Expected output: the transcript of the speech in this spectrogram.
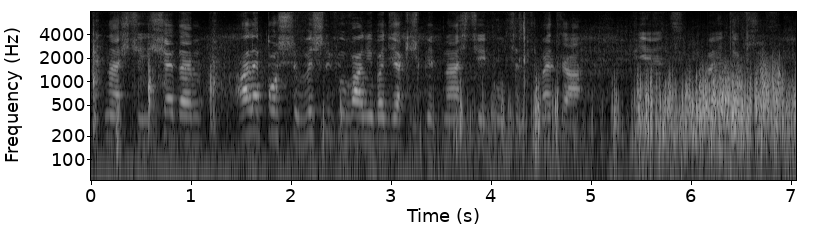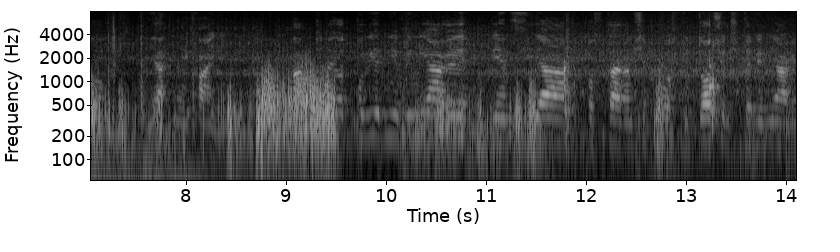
15 i 7, ale po wyszlifowaniu będzie jakieś 15,5 cm, więc będzie wszystko jak najfajniej. Mam tutaj odpowiednie wymiary, więc ja postaram się po prostu dociąć te wymiary,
